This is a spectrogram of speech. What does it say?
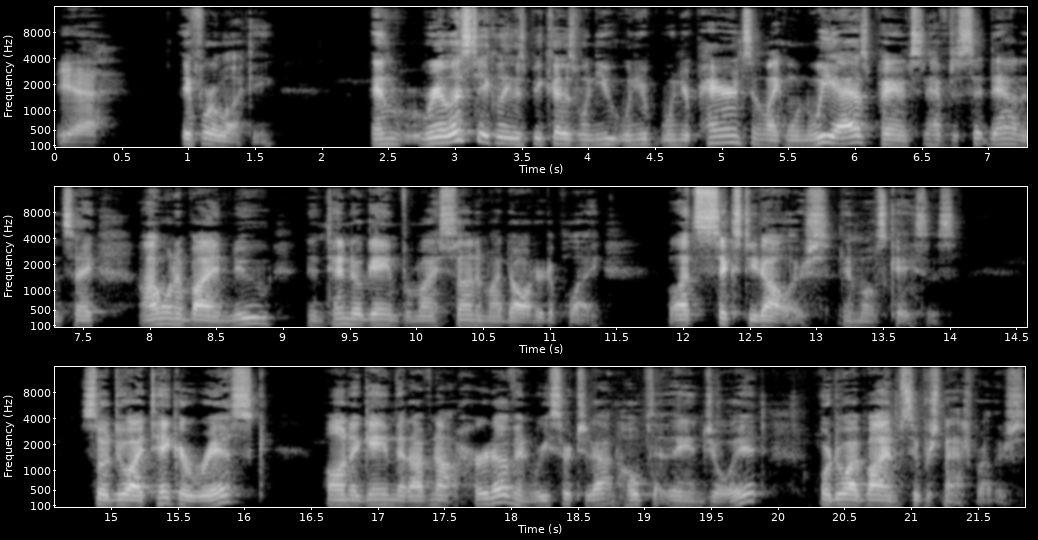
yeah, if we're lucky. And realistically, it was because when you when you when your parents and like when we as parents have to sit down and say, "I want to buy a new Nintendo game for my son and my daughter to play," well, that's sixty dollars in most cases. So, do I take a risk on a game that I've not heard of and research it out and hope that they enjoy it, or do I buy them Super Smash Brothers?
